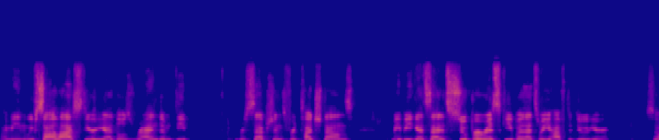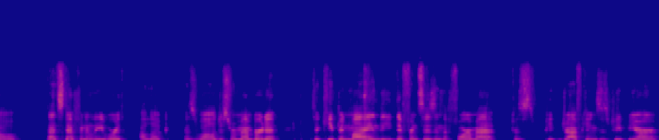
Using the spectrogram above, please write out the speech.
I mean, we saw last year he had those random deep receptions for touchdowns. Maybe he gets that. It's super risky, but that's what you have to do here. So that's definitely worth a look as well. Just remember to to keep in mind the differences in the format because P- DraftKings is PPR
